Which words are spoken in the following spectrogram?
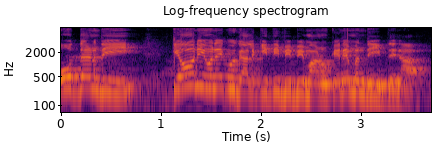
ਉਦਣ ਦੀ ਕਿਉਂ ਨਹੀਂ ਉਹਨੇ ਕੋਈ ਗੱਲ ਕੀਤੀ ਬੀਬੀ ਮਾਣੂਕੇ ਨੇ ਮਨਦੀਪ ਦੇ ਨਾਲ?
